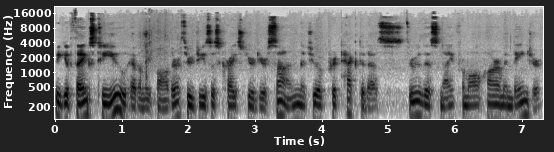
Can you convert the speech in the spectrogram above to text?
We give thanks to you, Heavenly Father, through Jesus Christ, your dear Son, that you have protected us through this night from all harm and danger.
